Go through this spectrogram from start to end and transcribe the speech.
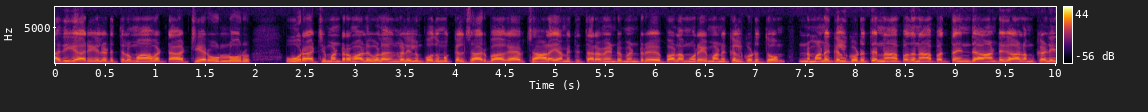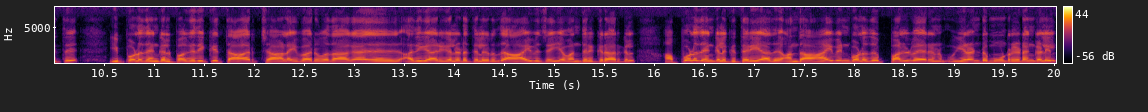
அதிகாரிகளிடத்திலும் மாவட்ட ஆட்சியர் உள்ளூர் ஊராட்சி மன்றம் அலுவலகங்களிலும் பொதுமக்கள் சார்பாக சாலை அமைத்து தர வேண்டும் என்று பல முறை மனுக்கள் கொடுத்தோம். இந்த மனுக்கள் கொடுத்து நாற்பது நாற்பத்தைந்து ஆண்டு காலம் கழித்து இப்பொழுது எங்கள் பகுதிக்கு தார் சாலை வருவதாக அதிகாரிகளிடத்திலிருந்து ஆய்வு செய்ய வந்திருக்கிறார்கள். அப்பொழுது எங்களுக்கு தெரியாது. அந்த ஆய்வின் பொழுது பல்வேறு இரண்டு மூன்று இடங்களில்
